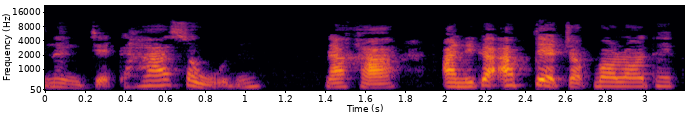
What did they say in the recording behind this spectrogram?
1750นะคะอันนี้ก็อัปเดตจากบลไทย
